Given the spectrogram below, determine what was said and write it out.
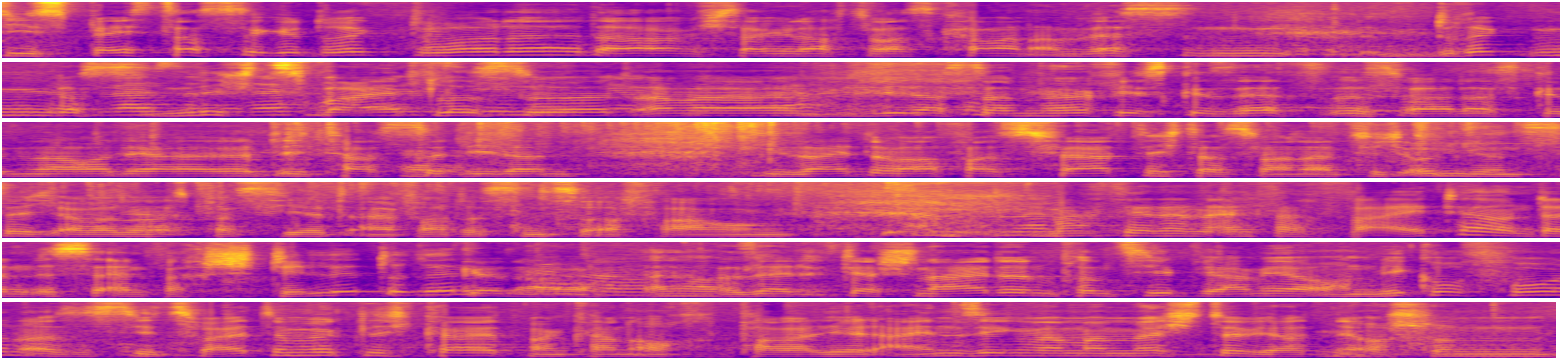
die Space-Taste gedrückt wurde. Da habe ich dann gedacht, was kann man am besten drücken, dass ja, nichts beeinflusst wird. Aber wie das dann Murphys Gesetz ist, war das genau der, die Taste, die dann, die Seite war fast fertig. Das war natürlich ungünstig, aber sowas passiert einfach. Das sind so Erfahrungen. Macht er dann einfach weiter und dann ist einfach Stille drin? Genau. genau. Also der, der schneidet im Prinzip, wir haben ja auch ein Mikrofon, also das ist die zweite Möglichkeit. Man kann auch parallel einsingen, wenn man möchte. Wir hatten ja auch schon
